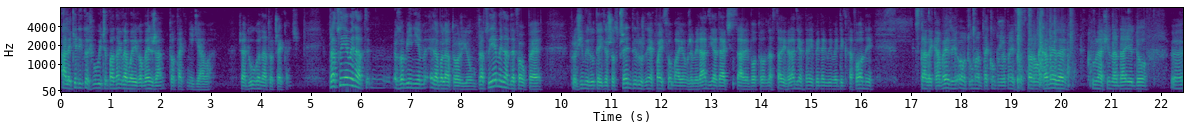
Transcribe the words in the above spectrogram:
Ale kiedy ktoś mówi, czy pan nagra mojego męża, to tak nie działa. Trzeba długo na to czekać. Pracujemy nad zrobieniem laboratorium, pracujemy nad DVP. Prosimy tutaj też o sprzęty różne, jak Państwo mają, żeby radia dać stare, bo to na starych radiach najlepiej nagrywać dyktafony, stare kamery. O, tu mam taką, proszę Państwa, starą kamerę, która się nadaje do. E,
